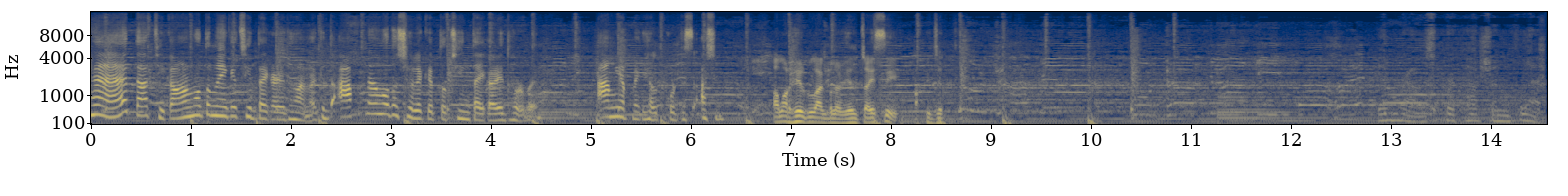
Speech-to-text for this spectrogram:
হ্যাঁ তা ঠিক। আমার মতো মেয়েকে ছিনতাইকারী ধরে না। কিন্তু আপনার মতো ছেলেকে তো ছিনতাইকারী ধরবে। আমি আপনাকে হেল্প করতেছি। আসেন। আমার হেল্প লাগবে না। হেল্প চাইছি। আপনি যে percussion flex.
